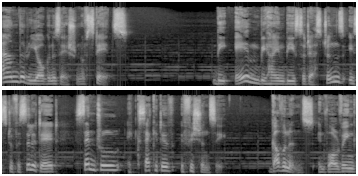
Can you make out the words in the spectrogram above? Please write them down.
and the reorganization of states. The aim behind these suggestions is to facilitate central executive efficiency, governance involving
